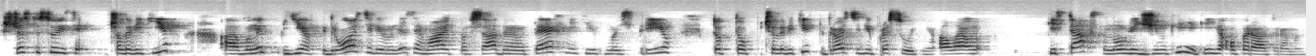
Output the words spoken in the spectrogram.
Що стосується чоловіків, а вони є в підрозділі, вони займають посади техніків, майстрів. Тобто чоловіки в підрозділі присутні, але кістях становлять жінки, які є операторами.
